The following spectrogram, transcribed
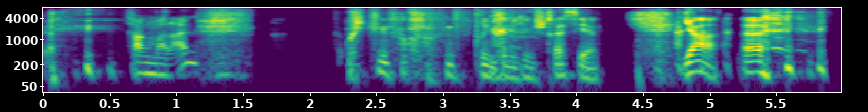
Ja. Fangen mal an. Bringt mich in Stress hier. Ja, äh,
